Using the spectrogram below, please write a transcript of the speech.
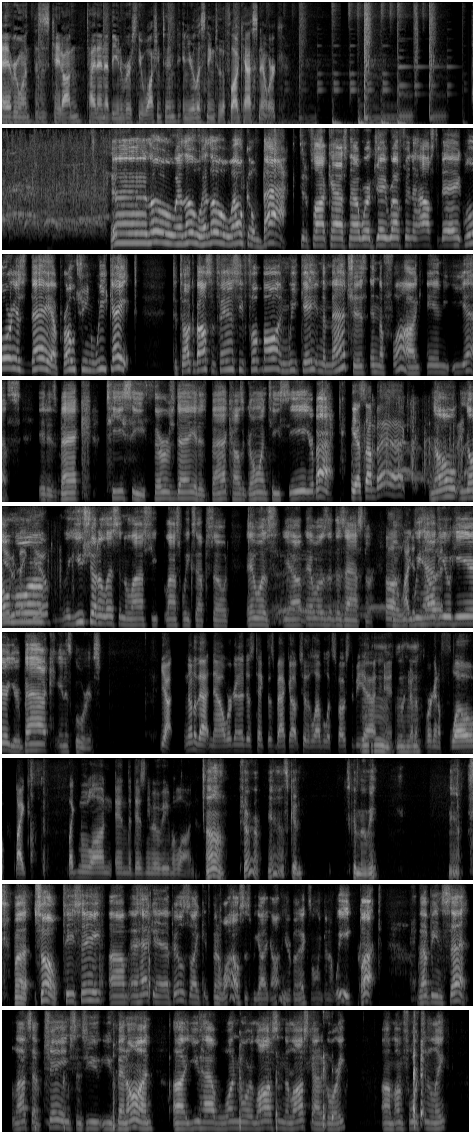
Hey everyone, this is Cade Otton, tight end at the University of Washington, and you're listening to the Flogcast Network. Hello, hello, hello. Welcome back to the Flogcast Network. Jay Ruff in the house today. Glorious day approaching week eight to talk about some fantasy football in week eight and the matches in the flog. And yes, it is back. TC Thursday. It is back. How's it going, TC? You're back. Yes, I'm back. No, Thank no you, more. You, should have listened to last last week's episode. It was yeah, it was a disaster. Oh, but we, we have it. you here. You're back, and it's glorious. Yeah, none of that now. We're gonna just take this back up to the level it's supposed to be at, Mhm, and we're gonna mhm. we're gonna flow like like Mulan in the Disney movie Mulan. Oh, sure. Yeah, that's good. It's a good movie. Yeah. But so TC, um, and heck, it feels like it's been a while since we got on here, but heck, it's only been a week. But that being said, lots have changed since you you've been on. Uh, you have one more loss in the loss category, um, unfortunately.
